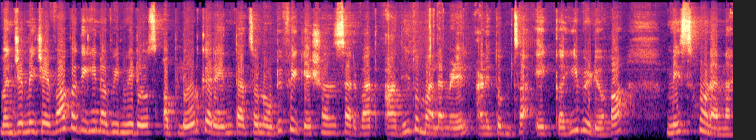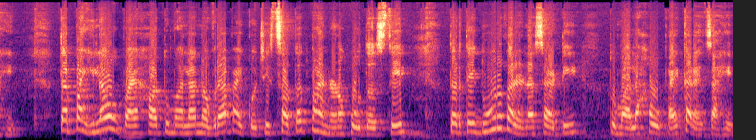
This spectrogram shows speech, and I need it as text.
म्हणजे मी जेव्हा कधीही नवीन व्हिडिओज अपलोड करेन त्याचं नोटिफिकेशन सर्वात आधी तुम्हाला मिळेल आणि तुमचा एकही व्हिडिओ हा मिस होणार नाही. तर पहिला उपाय हा तुम्हाला नवरा बायकोची सतत भांडणं होत असतील तर ते दूर करण्यासाठी तुम्हाला हा उपाय करायचा आहे.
